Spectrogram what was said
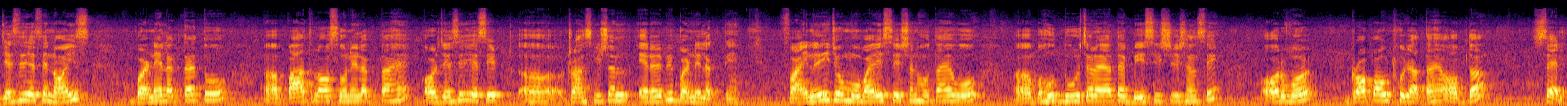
जैसे जैसे नॉइज़ बढ़ने लगता है तो पाथ लॉस होने लगता है और जैसे जैसे ट्रांसमिशन एरर भी बढ़ने लगते हैं। फाइनली जो मोबाइल स्टेशन होता है वो बहुत दूर चला जाता है बेस स्टेशन से और वह ड्रॉप आउट हो जाता है ऑफ़ द सेल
